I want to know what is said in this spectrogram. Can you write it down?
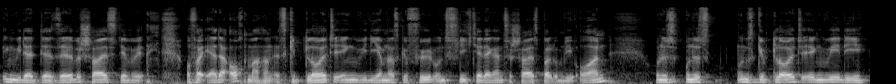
irgendwie der, derselbe Scheiß, den wir auf der Erde auch machen. Es gibt Leute irgendwie, die haben das Gefühl, uns fliegt ja der ganze Scheiß bald um die Ohren. Und es, und es, und es gibt Leute irgendwie, die,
